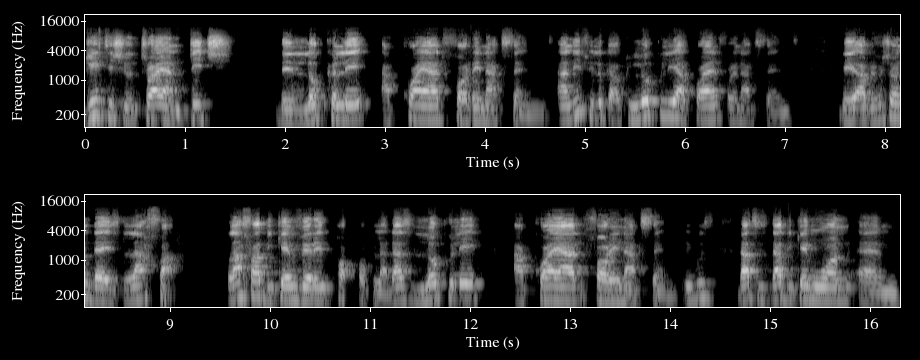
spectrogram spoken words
Gifty should try and ditch the locally acquired foreign accent. And if you look at locally acquired foreign accent, the abbreviation there is LAFA. LAFA became very popular. That's locally acquired foreign accent. It was, that, is, that became one, um,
